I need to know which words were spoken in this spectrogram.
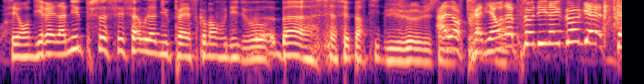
C'est, on dirait la NUPS, c'est ça ou la NUPES? Comment vous dites-vous Euh, bah, ça fait partie du jeu, justement. alors très bien, on applaudit les goguettes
